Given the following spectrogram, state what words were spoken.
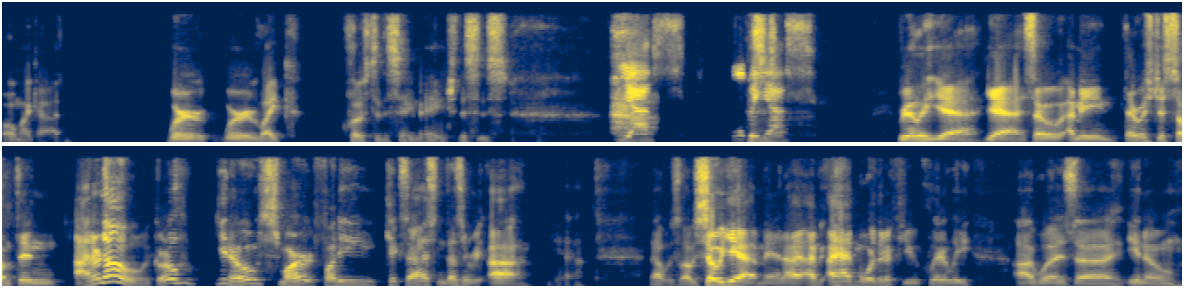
oh my god we're we're like close to the same age. This is yes, the yes. Really? Yeah, yeah. So I mean, there was just something I don't know, a girl who you know, smart, funny, kicks ass, and doesn't. Re- ah, yeah, that was love. So yeah, man, I, I I had more than a few. Clearly, I was uh, you know.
